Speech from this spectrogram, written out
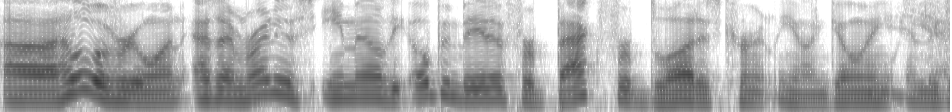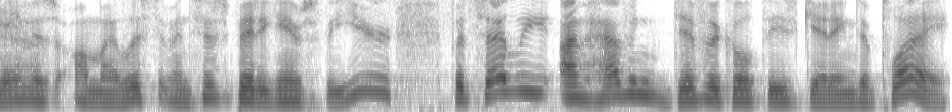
Uh, hello, everyone. As I'm writing this email, the open beta for Back 4 Blood is currently ongoing, and the game is on my list of anticipated games for the year. But sadly, I'm having difficulties getting to play.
